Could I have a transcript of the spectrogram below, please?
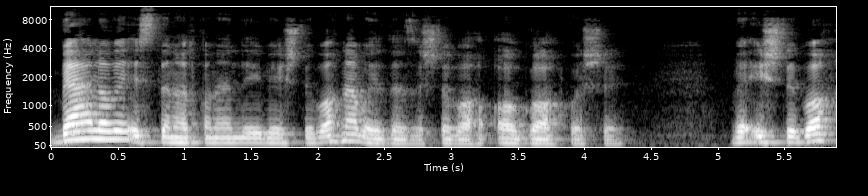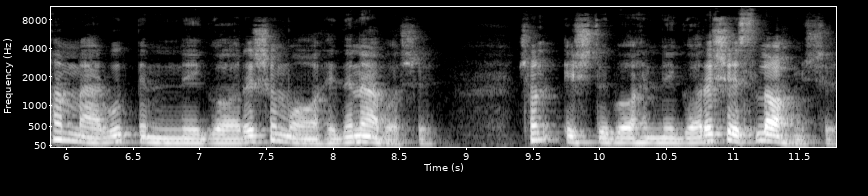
به علاوه استناد کننده به اشتباه نباید از اشتباه آگاه باشه. و اشتباه هم مربوط به نگارش معاهده نباشه. چون اشتباه نگارش اصلاح میشه.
